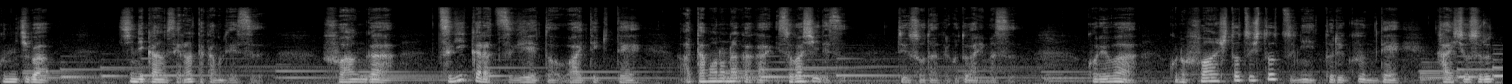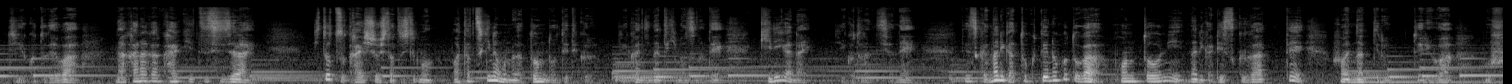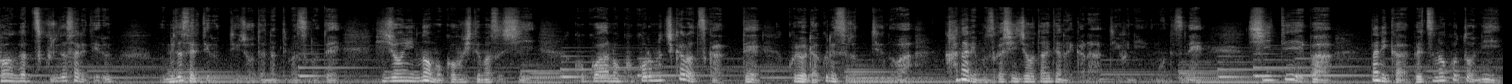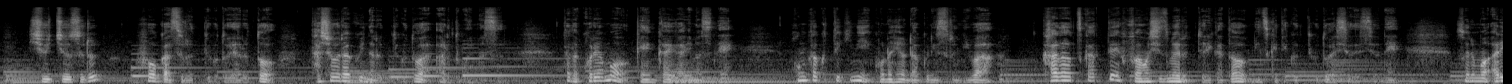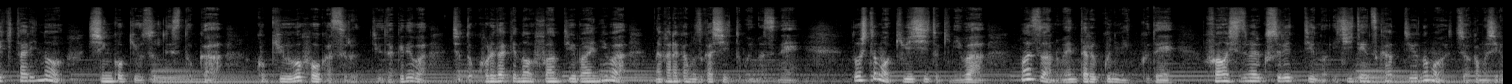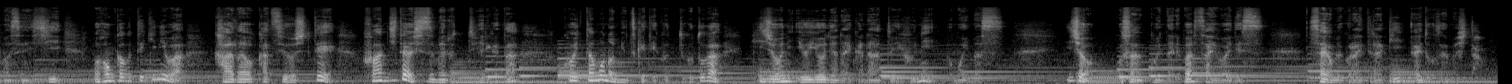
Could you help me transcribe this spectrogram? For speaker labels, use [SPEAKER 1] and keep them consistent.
[SPEAKER 1] こんにちは心理カウンセラーの高森です。不安が次から次へと湧いてきて頭の中が忙しいです。という相談を受けることがあります。これはこの不安一つ一つに取り組んで解消するっていうことではなかなか解決しづらい。一つ解消したとしてもまた次のものがどんどん出てくるという感じになってきますのでキリがないということなんですよね。ですから何か特定のことが本当に何かリスクがあって不安になってるというよりは不安が作り出されている生み出されているっていう状態になってますので非常に脳も興奮してますしここはあの心の力を使ってこれを楽にするっていうのはかなり難しい状態ではないかなというふうに思うんですね。強いて言えば何か別のことに集中するフォーカスするっていうことをやると多少楽になるっていうことはあると思いますただこれも限界がありますね本格的にこの辺を楽にするには体を使って不安を鎮めるっていうやり方を見つけていくってことが必要ですよね。それもありきたりの深呼吸をするですとか呼吸をフォーカスするっていうだけではちょっとこれだけの不安という場合にはなかなか難しいと思いますね。どうしても厳しい時にはまずあのメンタルクリニックで不安を鎮める薬っていうのを一時的に使うっていうのも必要かもしれませんし、まあ、本格的には体を活用して不安自体を鎮めるっていうやり方こういったものを見つけていくっていうことが非常に有用ではないかなというふうに思います。以上ご参考になれば幸いです。最後までご覧いただきありがとうございました。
